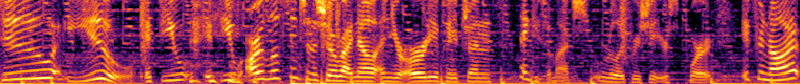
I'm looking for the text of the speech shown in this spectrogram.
to you. If you if you are listening to the show right now and you're already a patron, thank you so much. We really appreciate your support. If you're not,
